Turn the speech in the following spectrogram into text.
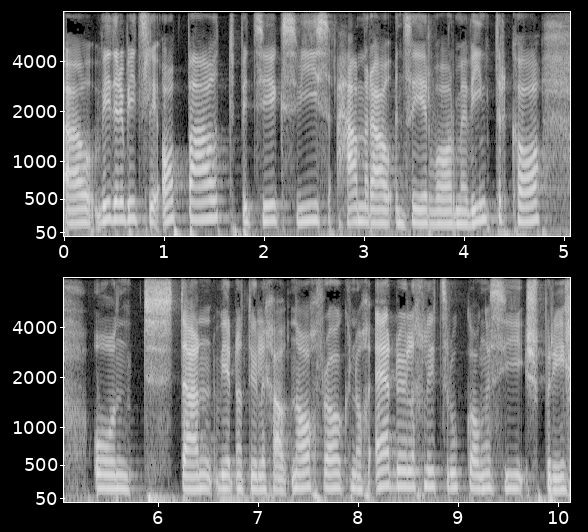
auch wieder ein bisschen abgebaut, beziehungsweise haben wir auch einen sehr warmen Winter gehabt. Und dann wird natürlich auch die Nachfrage nach Erdöl ein bisschen zurückgegangen sein. Sprich,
